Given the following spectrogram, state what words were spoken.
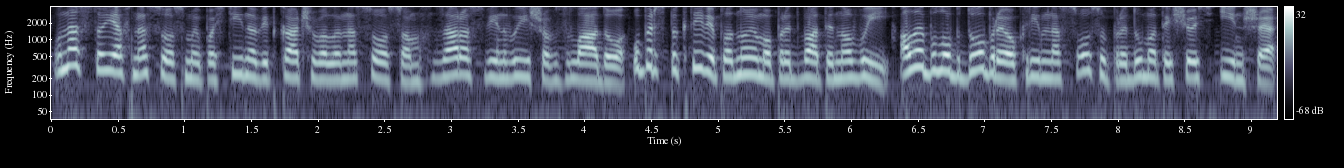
У нас стояв насос, ми постійно відкачували насосом. Зараз він вийшов з ладу. У перспективі плануємо придбати новий, але було б добре, окрім насосу, придумати щось інше,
